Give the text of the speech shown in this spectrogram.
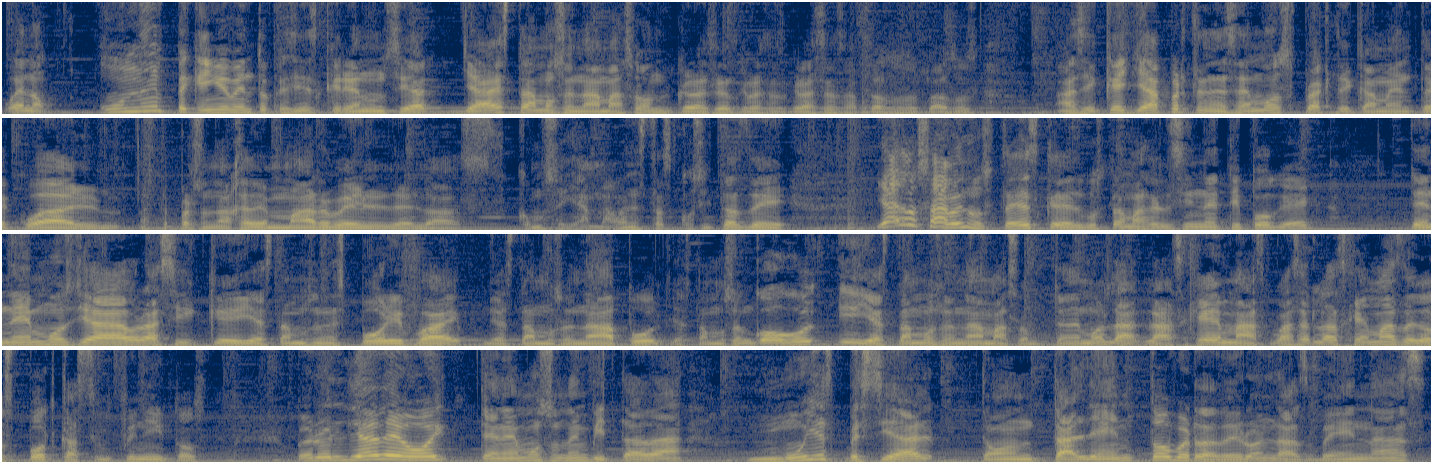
bueno, un pequeño evento que sí les quería anunciar. Ya estamos en Amazon. Gracias, gracias, gracias. Aplausos, aplausos. Así que ya pertenecemos prácticamente cual este personaje de Marvel de las ¿cómo se llamaban estas cositas de ya lo saben ustedes que les gusta más el cine tipo geek? Tenemos ya ahora sí que ya estamos en Spotify, ya estamos en Apple, ya estamos en Google y ya estamos en Amazon. Tenemos las gemas, va a ser las gemas de los podcasts infinitos. Pero el día de hoy tenemos una invitada muy especial, con talento verdadero en las venas.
